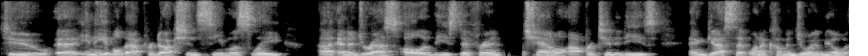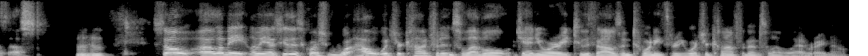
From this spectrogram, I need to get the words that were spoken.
to uh, enable that production seamlessly uh, and address all of these different channel opportunities and guests that want to come enjoy a meal with us. Mm-hmm. So uh, let me let me ask you this question: what, how what's your confidence level January 2023? What's your confidence level at right now?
